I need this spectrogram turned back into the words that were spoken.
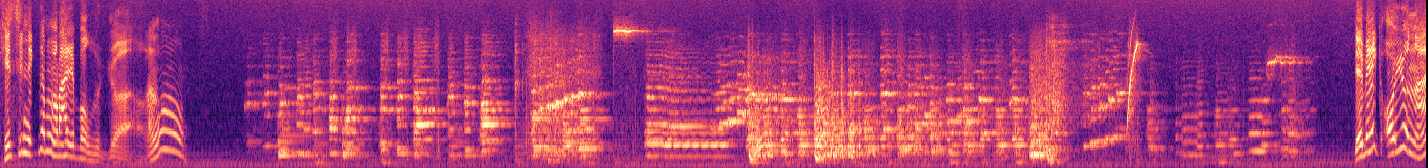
Kesinlikle moral bozucu. Aa! Demek oyun ha?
